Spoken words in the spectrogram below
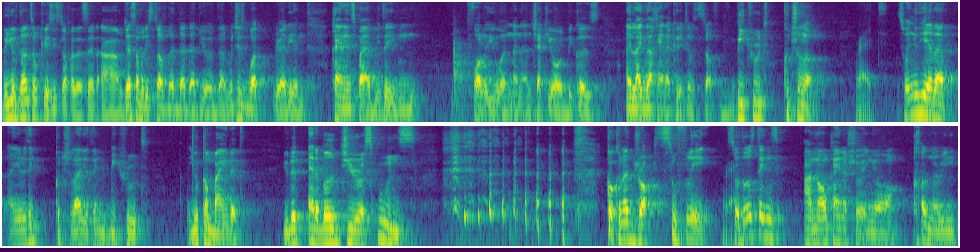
But you've done some crazy stuff, as I said. Um, just some of the stuff that, that, that you have done, which is what really kind of inspired me to even follow you and, and, and check you out because I like that kind of creative stuff. Beetroot kuchula. Right. So when you hear that and you think kuchula, you think beetroot, you combined it. You did edible gyro spoons. Coconut drop souffle. So those things are now kind of showing your culinary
